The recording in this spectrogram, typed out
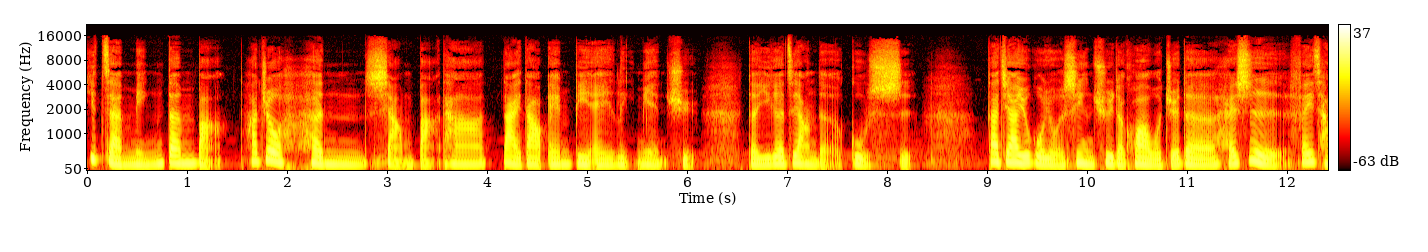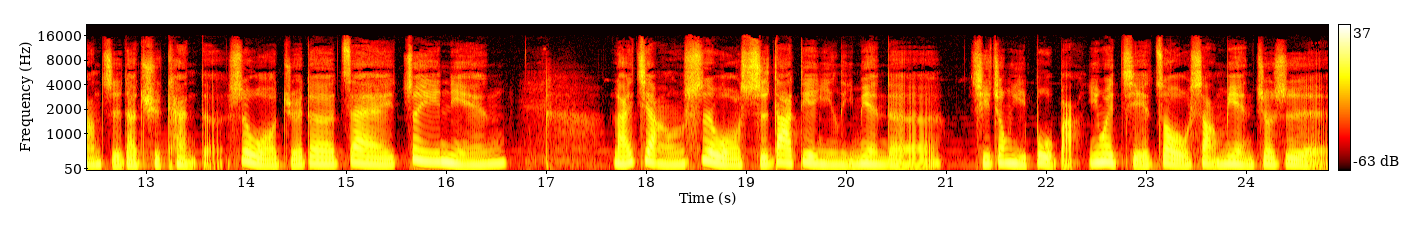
一盏明灯吧。他就很想把他带到 NBA 里面去的一个这样的故事。大家如果有兴趣的话，我觉得还是非常值得去看的。是我觉得在这一年来讲，是我十大电影里面的其中一部吧。因为节奏上面就是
